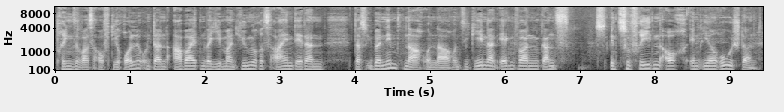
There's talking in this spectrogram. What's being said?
bringen Sie was auf die Rolle und dann arbeiten wir jemand Jüngeres ein, der dann das übernimmt nach und nach. Und Sie gehen dann irgendwann ganz zufrieden auch in Ihren Ruhestand.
